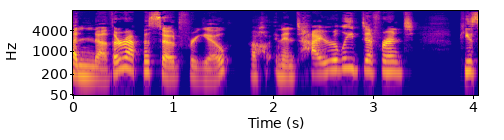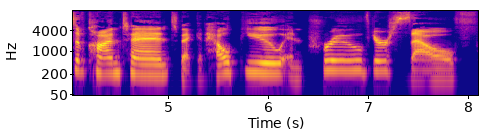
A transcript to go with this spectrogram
another episode for you, an entirely different piece of content that could help you improve yourself.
